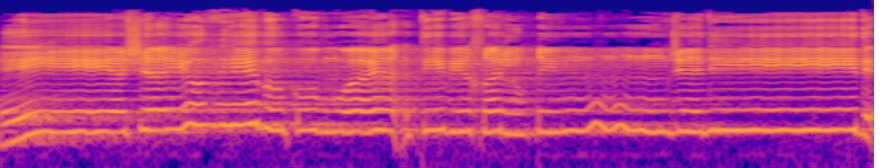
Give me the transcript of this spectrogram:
إن يشأ يذهبكم ويأتي بخلق جديد.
